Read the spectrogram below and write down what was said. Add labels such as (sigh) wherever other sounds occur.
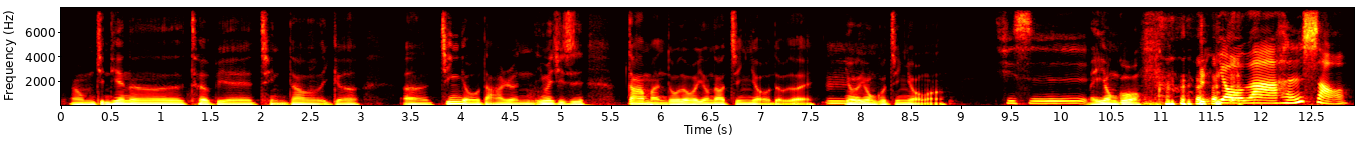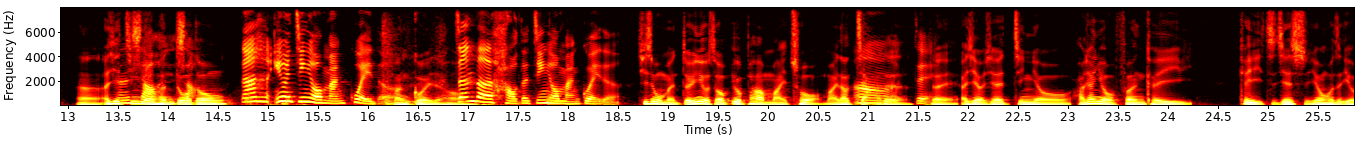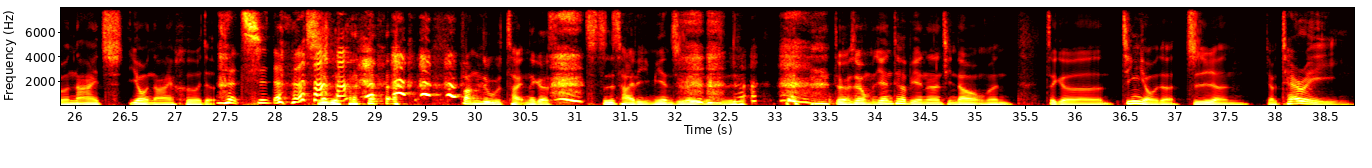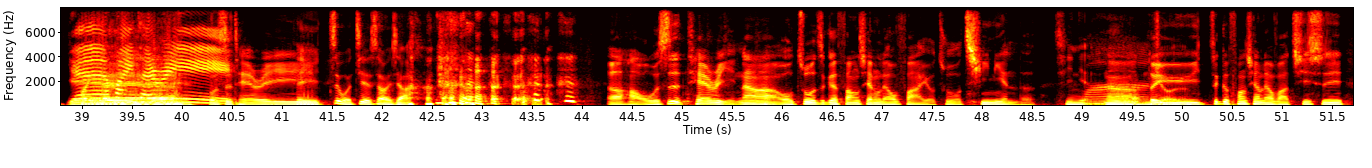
那我们今天呢，特别请到一个呃精油达人，因为其实大家蛮多都会用到精油，对不对？嗯，你有用过精油吗？其实没用过，(laughs) 有啦，很少。嗯，而且精油很多都，但因为精油蛮贵的，蛮贵的哦。真的好的精油蛮贵的。其实我们对，因为有时候又怕买错，买到假的，对对。而且有些精油好像有分可以可以直接使用，或者有拿来吃，也有拿来喝的，吃 (laughs) 的吃的，(laughs) 放入材那个食材里面之类的，是不是？(laughs) 对，所以我们今天特别呢，请到我们这个精油的职人。叫 Terry，欢迎 Terry，我是 Terry，可以自我介绍一下。(laughs) 呃，好，我是 Terry，那我做这个芳香疗法有做七年了，七年。那对于这个芳香疗法，其实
